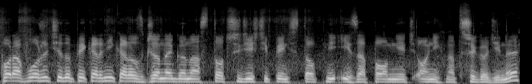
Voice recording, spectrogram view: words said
pora włożyć je do piekarnika rozgrzanego na 135 stopni i zapomnieć o nich na 3 godziny.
